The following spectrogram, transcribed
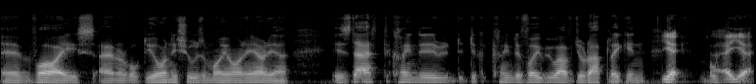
uh, voice and about the own issues in my own area. Is that the kind of the kind of vibe you have? Do you rap like in? Yeah, uh, yeah,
